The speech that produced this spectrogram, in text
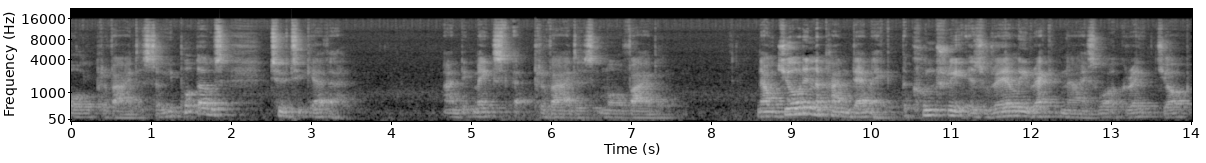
all providers. So you put those two together and it makes uh, providers more viable. Now, during the pandemic, the country has really recognised what a great job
